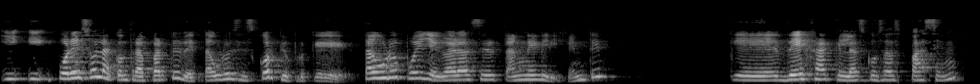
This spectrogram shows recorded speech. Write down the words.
Y, y por eso la contraparte de Tauro es Escorpio, porque Tauro puede llegar a ser tan negligente que deja que las cosas pasen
